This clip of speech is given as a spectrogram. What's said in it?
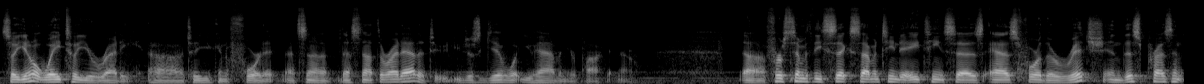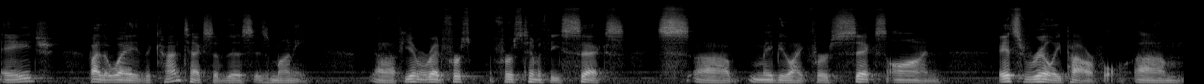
So you don't wait till you're ready, uh, till you can afford it. That's not, a, that's not the right attitude. You just give what you have in your pocket now. Uh, 1 Timothy 6, 17 to 18 says, As for the rich in this present age, by the way, the context of this is money. Uh, if you haven't read 1, 1 Timothy 6, uh, maybe like verse 6 on, it's really powerful. Um,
